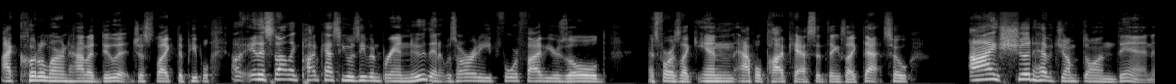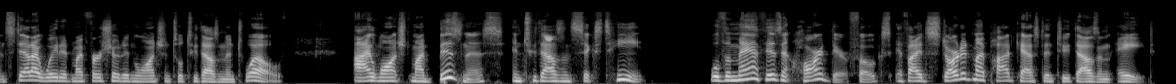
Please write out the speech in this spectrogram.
I could have learned how to do it just like the people. Uh, and it's not like podcasting was even brand new then. It was already four or five years old as far as like in Apple Podcasts and things like that. So I should have jumped on then. Instead, I waited. My first show didn't launch until 2012. I launched my business in 2016. Well, the math isn't hard there, folks. If I had started my podcast in 2008,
